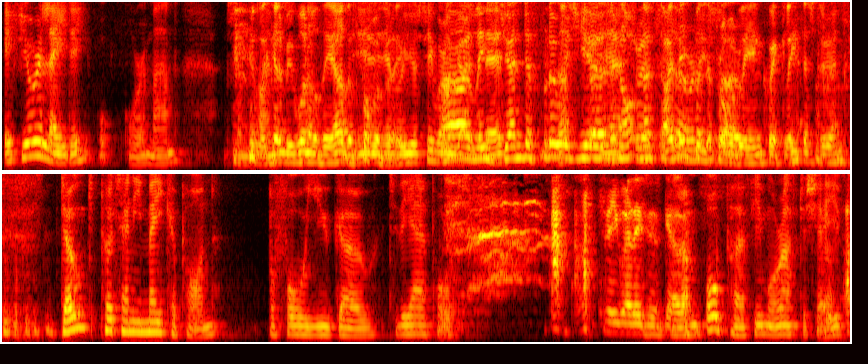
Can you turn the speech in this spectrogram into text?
if you're a lady or, or a man, We're going to be one or the other, Yeah, probably. well, you'll see where I'm Uh, going with these this. gender fluid That's true, years, that's not true. necessarily I did put the so. probably in quickly, just to. Don't put any makeup on before you go to the airport. See where this is going. Um, or perfume or aftershave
